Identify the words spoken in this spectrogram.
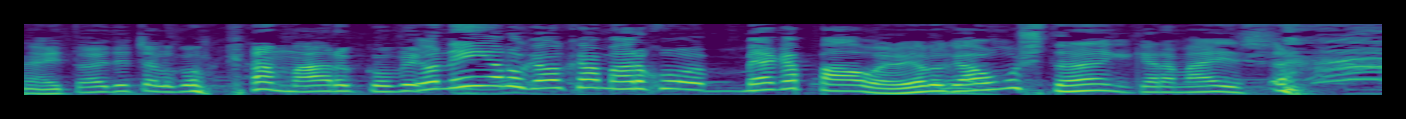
é, então a gente alugou um Camaro conversível. Eu nem ia alugar o Camaro com Mega Power, eu ia alugar o Mustang, que era mais.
